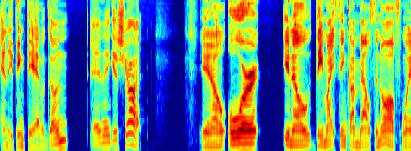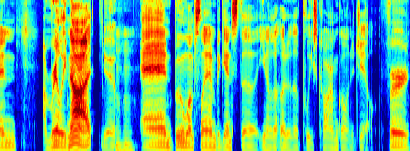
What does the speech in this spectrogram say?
and they think they have a gun, and they get shot. You know, or you know they might think I'm mouthing off when I'm really not yeah, Mm-hmm. and boom, I'm slammed against the you know the hood of the police car. I'm going to jail for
